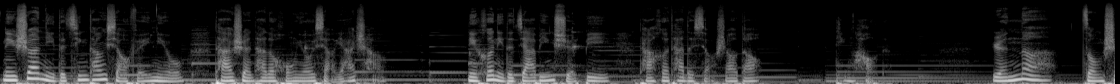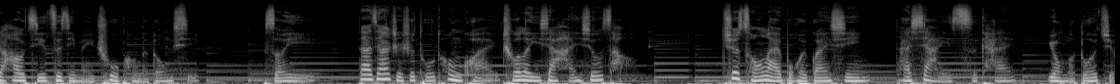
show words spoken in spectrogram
你涮你的清汤小肥牛，他涮他的红油小鸭肠；你和你的嘉宾雪碧，他和他的小烧刀，挺好的。人呢，总是好奇自己没触碰的东西，所以大家只是图痛快，戳了一下含羞草，却从来不会关心它下一次开用了多久。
